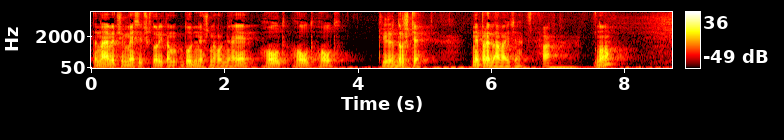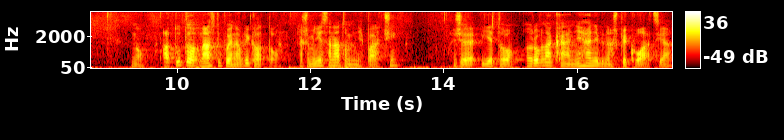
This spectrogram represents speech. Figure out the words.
ten najväčší message, ktorý tam do dnešného dňa je, hold, hold, hold. Čiže držte. Nepredávajte. Fakt? No. No. A tuto nastupuje napríklad to, že mne sa na tom nepáči, že je to rovnaká nehanebná špekulácia,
